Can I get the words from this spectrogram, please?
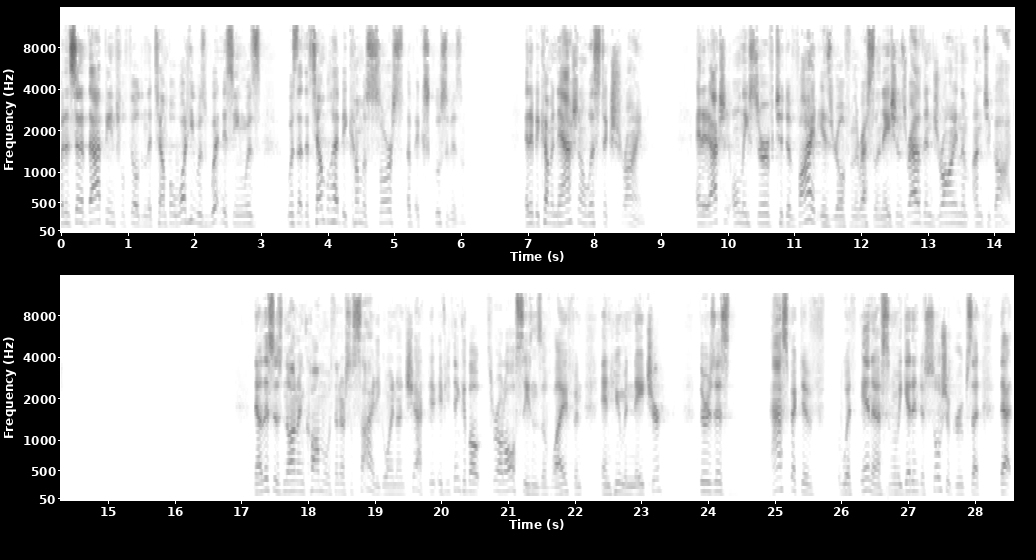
But instead of that being fulfilled in the temple, what he was witnessing was, was that the temple had become a source of exclusivism. It had become a nationalistic shrine. And it actually only served to divide Israel from the rest of the nations rather than drawing them unto God. Now, this is not uncommon within our society going unchecked. If you think about throughout all seasons of life and, and human nature, there's this aspect of within us when we get into social groups that, that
